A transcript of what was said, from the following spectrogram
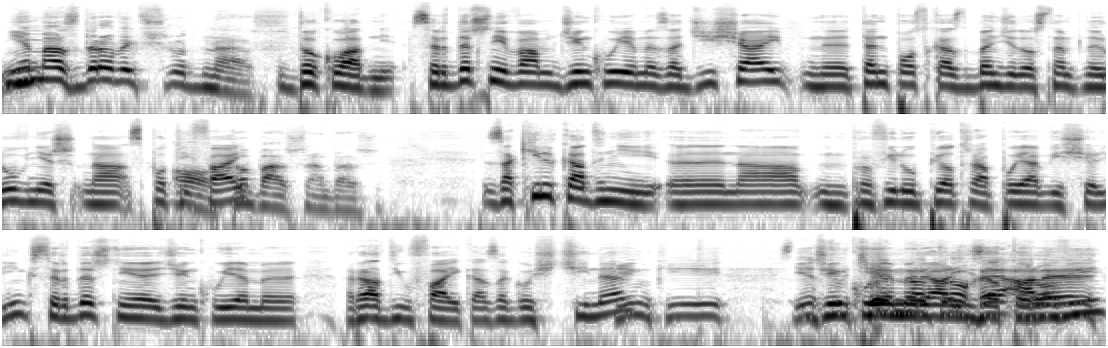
Nie ma zdrowych wśród nas. Dokładnie. Serdecznie Wam dziękujemy za dzisiaj. Ten podcast będzie dostępny również na Spotify. O, to ważne, ważne. Za kilka dni y, na mm, profilu Piotra pojawi się link. Serdecznie dziękujemy Radiu Fajka za gościnę. Dzięki. Jest Dziękujemy ciemno trochę, ale realizatorowi.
